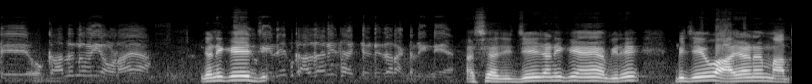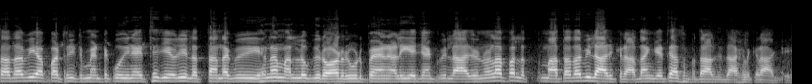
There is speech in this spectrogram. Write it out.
ਤੇ ਉਹ ਕੱਲ ਨੂੰ ਵੀ ਆਉਣਾ ਆ। ਯਾਨੀ ਕਿ ਜੀ- ਕਹਿੰਦੇ ਕੱਲ ਦਾ ਨਹੀਂ ਸੈਚਰਡੇ ਦਾ ਰੱਖ ਲੈਂਦੇ ਆ। ਅੱਛਾ ਜੀ ਜੇ ਜਾਨੀ ਕਿ ਐ ਆ ਵੀਰੇ ਵੀ ਜੇ ਉਹ ਆ ਜਾਣ ਮਾਤਾ ਦਾ ਵੀ ਆਪਾਂ ਟ੍ਰੀਟਮੈਂਟ ਕੋਈ ਨਾ ਇੱਥੇ ਜੇ ਉਹਦੀ ਲੱਤਾਂ ਦਾ ਕੋਈ ਹਨਾ ਮੰਨ ਲਓ ਕੋਈ ਰੋਡ ਰੂਡ ਪੈਣ ਵਾਲੀ ਹੈ ਜਾਂ ਕੋਈ ਇਲਾਜ ਹੋਣ ਵਾਲਾ ਆਪਾਂ ਮਾਤਾ ਦਾ ਵੀ ਇਲਾਜ ਕਰਾ ਦਾਂਗੇ ਤੇ ਹਸਪਤਾਲ 'ਚ ਦਾਖਲ ਕਰਾ ਕੇ।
